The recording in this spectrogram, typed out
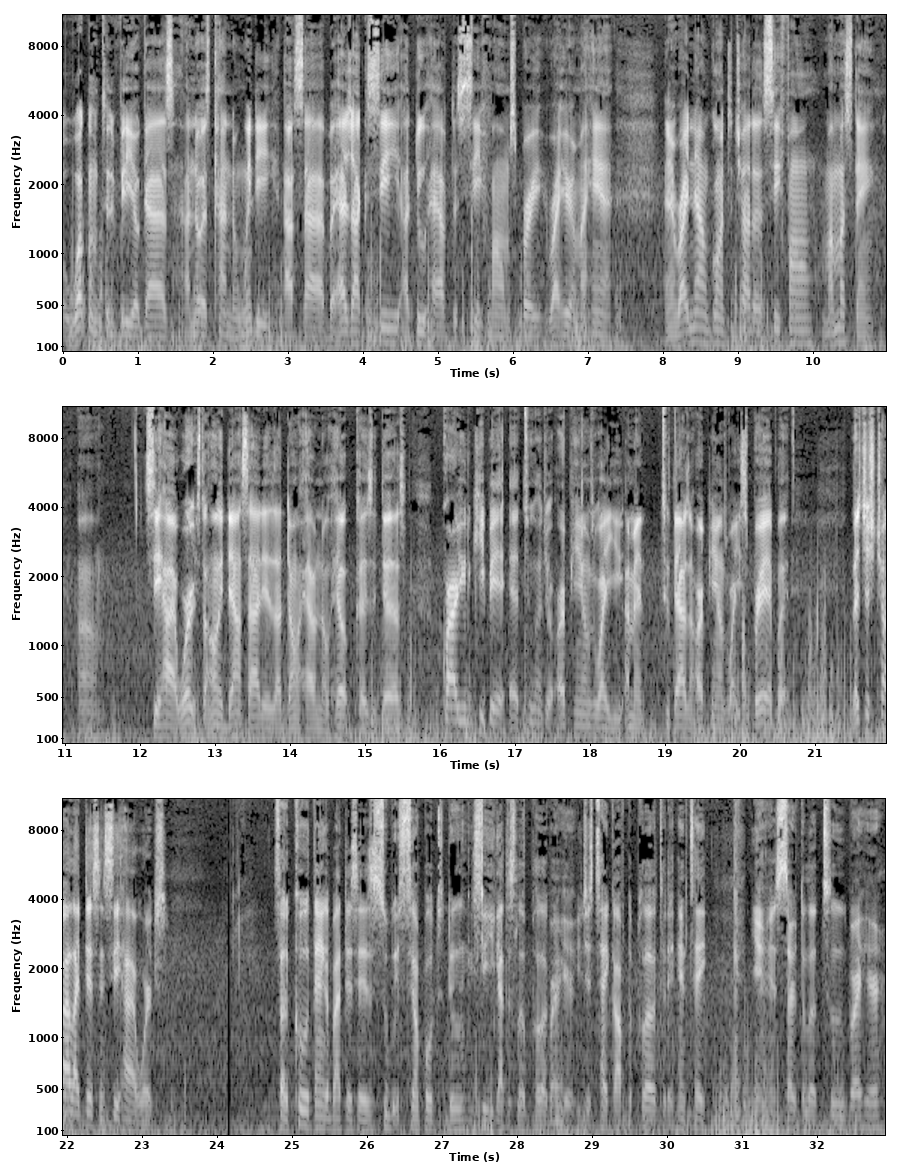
welcome to the video guys. I know it's kind of windy outside but as y'all can see i do have the seafoam spray right here in my hand. And right now i'm going to try to seafoam my mustang. Um, see how it works. The only downside is i don't have no help because it does require you to keep it at 200 rpms while you i mean 2000 rpms while you spread but let's just try like this and see how it works so the cool thing about this is super simple to do. You see you got this little plug right here. You just take off the plug to the intake. You insert the little tube right here.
